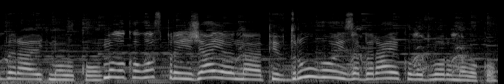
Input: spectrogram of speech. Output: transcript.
Забирають молоко. Молоковоз приїжджає на півдругу і забирає коло двору молоко.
